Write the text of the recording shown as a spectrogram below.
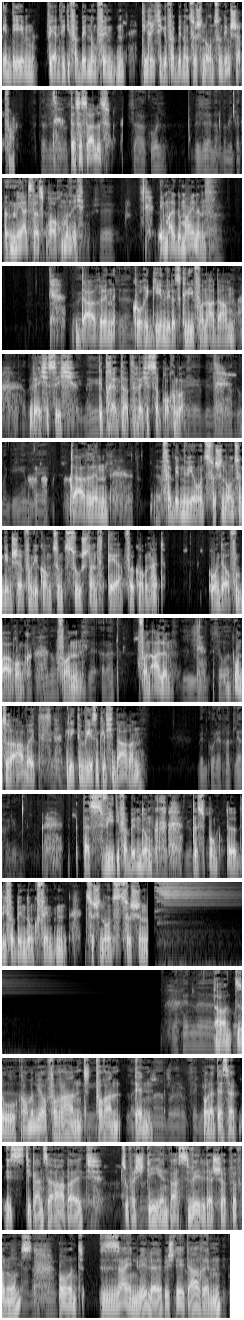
In dem werden wir die Verbindung finden, die richtige Verbindung zwischen uns und dem Schöpfer. Das ist alles. Mehr als das braucht man nicht. Im Allgemeinen Darin korrigieren wir das Glied von Adam, welches sich getrennt hat, welches zerbrochen war. Darin verbinden wir uns zwischen uns und dem Schöpfer und wir kommen zum Zustand der Vollkommenheit und der Offenbarung von, von allem. Unsere Arbeit liegt im Wesentlichen daran, dass wir die Verbindung des Punkt, äh, die Verbindung finden zwischen uns, zwischen Und so kommen wir auch voran, voran, denn oder deshalb ist die ganze Arbeit zu verstehen, was will der Schöpfer von uns. Und sein Wille besteht darin,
